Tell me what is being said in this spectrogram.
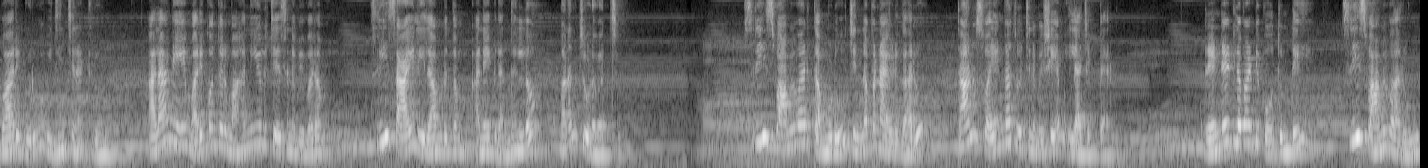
వారి గురువు విధించినట్లు అలానే మరికొందరు మహనీయులు చేసిన వివరం శ్రీ సాయి లీలామృతం అనే గ్రంథంలో మనం చూడవచ్చు. శ్రీ స్వామివారి తమ్ముడు చిన్నప్పనాయుడు గారు తాను స్వయంగా చూచిన విషయం ఇలా చెప్పారు. రెండేళ్ళ బండి పోతుంటే శ్రీ స్వామివారు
